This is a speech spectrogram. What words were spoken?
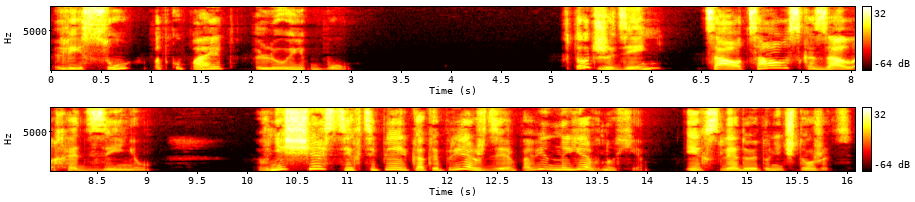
Лису подкупает Люй-Бу. В тот же день Цао-Цао сказал Хэдзиню, «В несчастьях теперь, как и прежде, повинны евнухи. Их следует уничтожить.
